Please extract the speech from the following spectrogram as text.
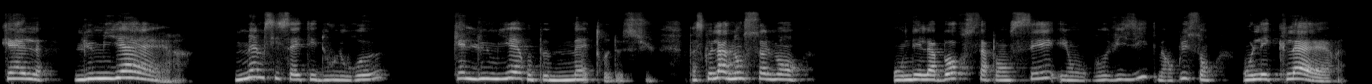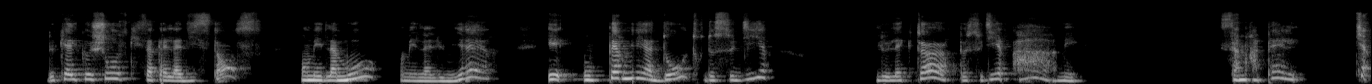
quelle lumière, même si ça a été douloureux, quelle lumière on peut mettre dessus? Parce que là, non seulement on élabore sa pensée et on revisite, mais en plus on, l'éclaire de quelque chose qui s'appelle la distance. On met de l'amour, on met de la lumière, et on permet à d'autres de se dire, le lecteur peut se dire, ah, mais ça me rappelle, tiens,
